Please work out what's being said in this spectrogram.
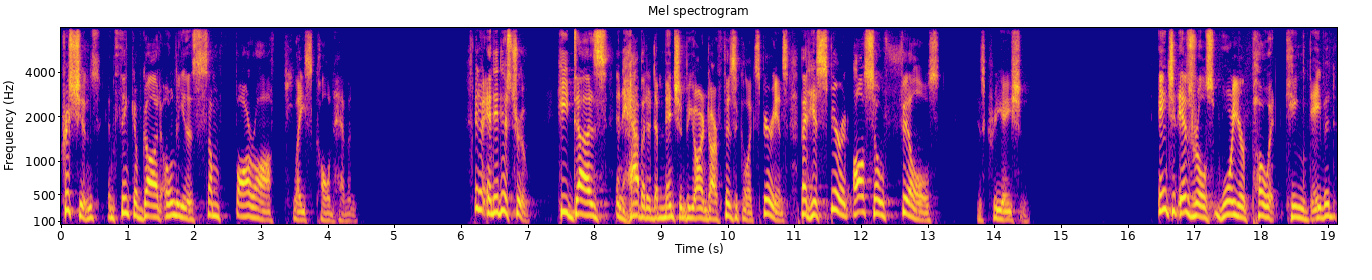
Christians can think of God only as some far off place called heaven. And it is true. He does inhabit a dimension beyond our physical experience, but his spirit also fills his creation. Ancient Israel's warrior poet, King David,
